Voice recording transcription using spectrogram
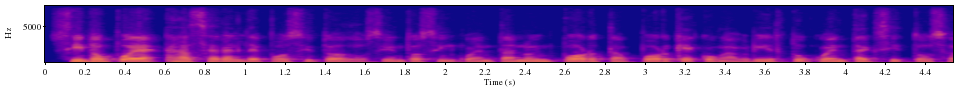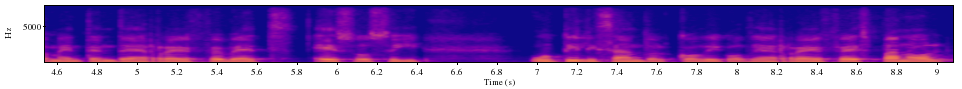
Si no puedes hacer el depósito de 250 no importa porque con abrir tu cuenta exitosamente en DRF Bets, eso sí, utilizando el código DRF Español,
